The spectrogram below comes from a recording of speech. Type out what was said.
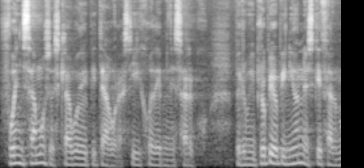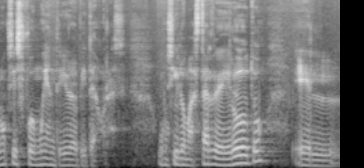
fue en Samos esclavo de Pitágoras, hijo de Mnesarco, pero mi propia opinión es que Zalmoxis fue muy anterior a Pitágoras un siglo más tarde de Heródoto, el,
